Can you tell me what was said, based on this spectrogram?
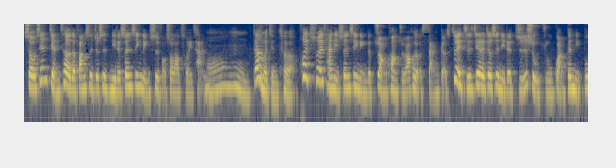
首先检测的方式就是你的身心灵是否受到摧残。哦，嗯，这样怎么检测？会摧残你身心灵的状况主要会有三个，最直接的就是你的直属主管跟你不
